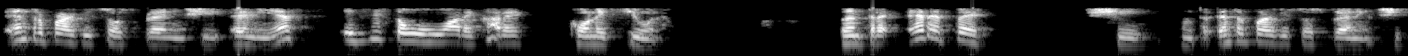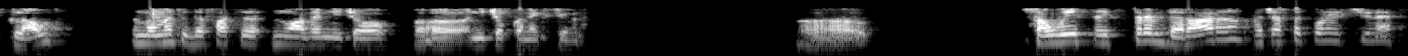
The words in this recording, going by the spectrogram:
Enterprise Resource Planning și MES există o oarecare conexiune. Între RP și între Enterprise Resource Planning și Cloud, în momentul de față nu avem nicio, uh, nicio conexiune. Uh, sau este extrem de rară această conexiune,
